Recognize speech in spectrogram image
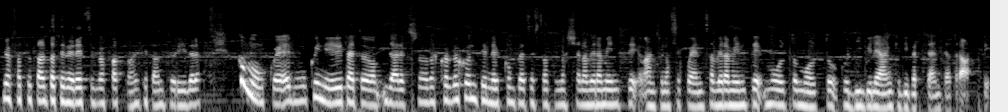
Mi ha fatto tanta tenerezza e mi ha fatto anche tanto ridere. Comunque, quindi ripeto, Jared, sono d'accordo con te, nel completo è stata una scena veramente, anzi una sequenza veramente molto molto godibile e anche divertente a tratti.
